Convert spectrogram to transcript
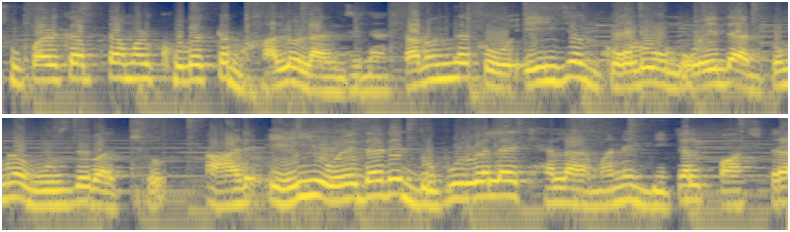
সুপার কাপটা আমার খুব একটা ভালো লাগছে না। কারণ দেখো, এই যে গরম ওয়েদার তোমরা বুঝতে পারছ। আর এই ওয়েদারে দুপুরবেলায় খেলা মানে বিকাল পাঁচটা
